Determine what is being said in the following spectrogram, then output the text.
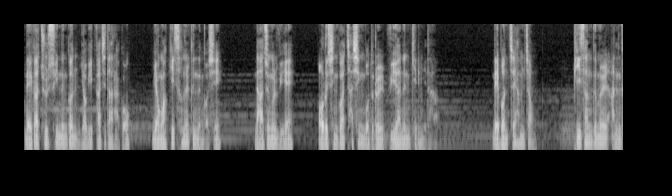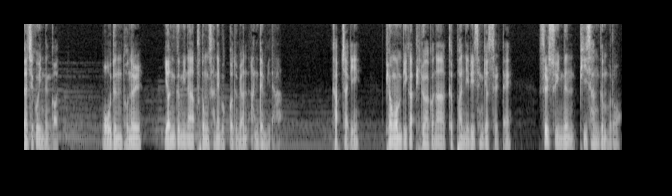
내가 줄 수 있는 건 여기까지다라고 명확히 선을 긋는 것이 나중을 위해 어르신과 자식 모두를 위하는 길입니다. 네 번째 함정. 비상금을 안 가지고 있는 것. 모든 돈을 연금이나 부동산에 묶어두면 안 됩니다. 갑자기 병원비가 필요하거나 급한 일이 생겼을 때 쓸 수 있는 비상금으로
